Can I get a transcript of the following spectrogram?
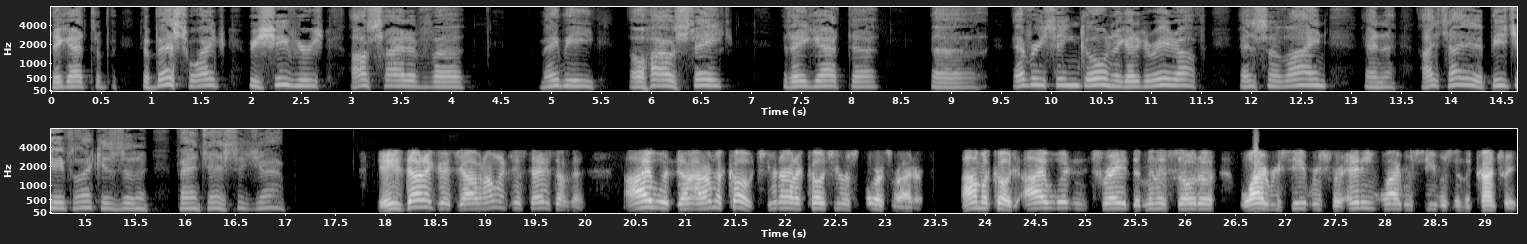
They got the the best wide receivers outside of uh, maybe Ohio State. They got uh, uh, everything going. They got a great offensive line, and I tell you, PJ Fleck has done a fantastic job. He's done a good job, and I want to just tell you something. I would. Uh, I'm a coach. You're not a coach. You're a sports writer. I'm a coach. I wouldn't trade the Minnesota wide receivers for any wide receivers in the country.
